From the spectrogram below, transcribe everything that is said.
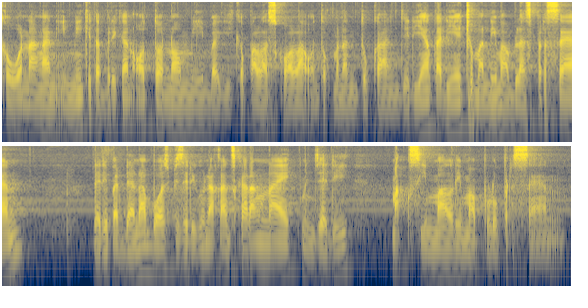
kewenangan ini, kita berikan otonomi bagi kepala sekolah untuk menentukan. Jadi yang tadinya cuma 15% daripada dana bos bisa digunakan sekarang naik menjadi maksimal 50%.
